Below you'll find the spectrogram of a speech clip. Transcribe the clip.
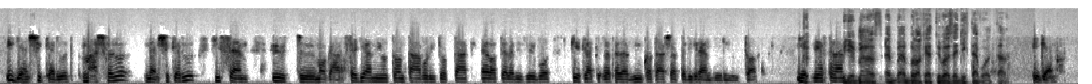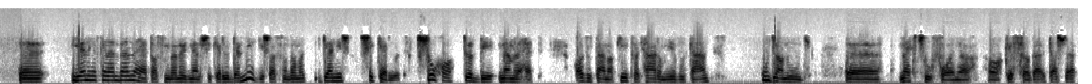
Igen, sikerült, másfelől nem sikerült, hiszen őt magát fegyelmi úton távolították el a televízióból, két legközelebb munkatársát pedig rendőri úton. Értelem... Ugye az, ebből a kettőből az egyik te voltál. Igen. Ilyen értelemben lehet azt mondani, hogy nem sikerült, de mégis azt mondom, hogy igenis sikerült. Soha többé nem lehet azután a két vagy három év után ugyanúgy ö, megcsúfolni a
